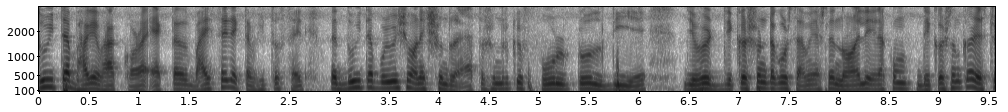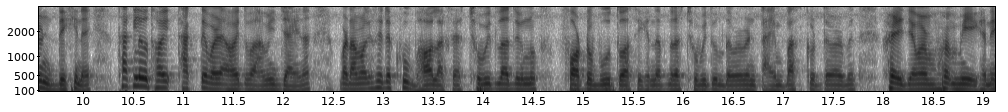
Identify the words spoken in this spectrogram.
দুইটা ভাগে ভাগ করা, একটা বাইর সাইড একটা ভিতর সাইড মানে দুইটা পরিবেশও অনেক সুন্দর। এত সুন্দর করে ফুল টুল দিয়ে যেভাবে ডেকোরেশনটা করছে, আমি আসলে নড়াইলে এরকম ডেকোরেশন করা রেস্টুরেন্ট দেখি নাই। থাকলেও থাকতে পারে হয়তো আমি যাই না বাট আমার কাছে এটা খুব ভালো লাগছে। আর ছবি তোলার জন্য ফটো বুথও আছে, এখানে আপনারা ছবি তুলতে পারবেন টাইম পাস করতে পারবেন। এই যে আমার মাম্মি এখানে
